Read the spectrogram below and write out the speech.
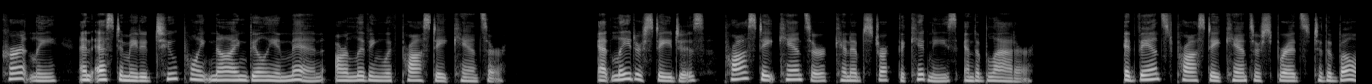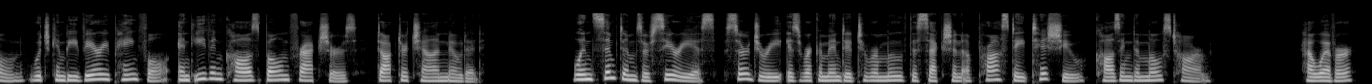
Currently, an estimated 2.9 billion men are living with prostate cancer. At later stages, prostate cancer can obstruct the kidneys and the bladder. Advanced prostate cancer spreads to the bone, which can be very painful and even cause bone fractures, Dr. Chan noted. When symptoms are serious, surgery is recommended to remove the section of prostate tissue causing the most harm. However,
